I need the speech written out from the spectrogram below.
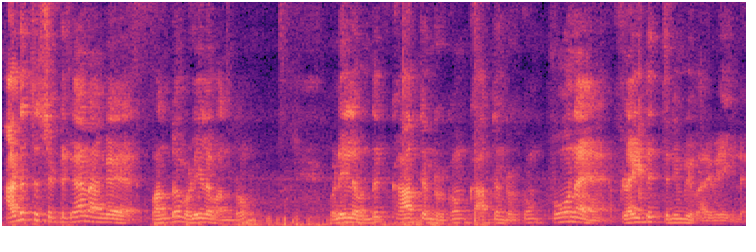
அடுத்த செட்டுக்காக நாங்கள் வந்தோம் வெளியில் வந்தோம். வெளியில் வந்து காத்துன்னு இருக்கோம் காத்துன்னு இருக்கோம். போன ஃப்ளைட்டு திரும்பி வரவே இல்லை.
